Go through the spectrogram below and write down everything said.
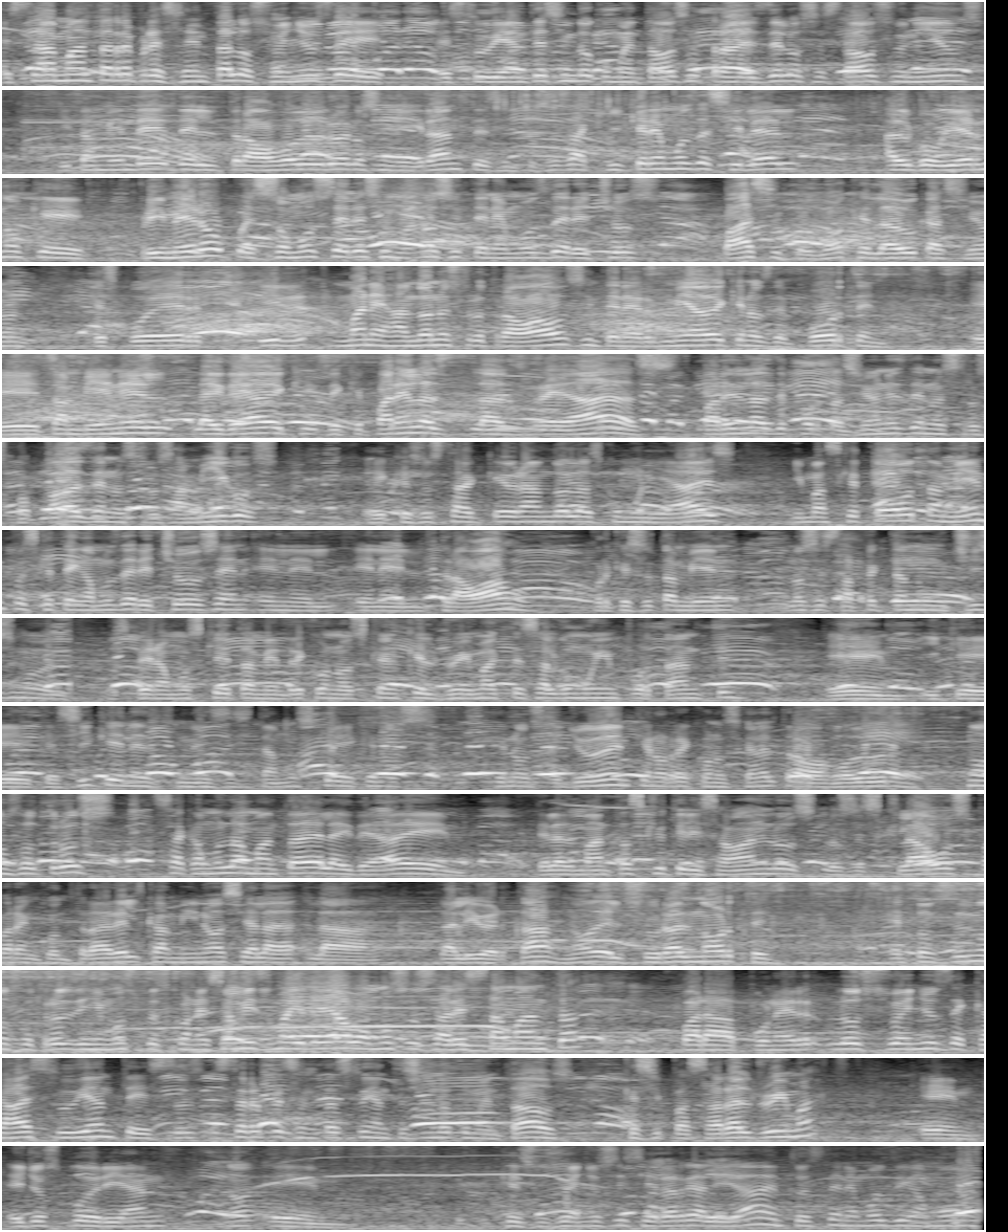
Esta manta representa los sueños de estudiantes indocumentados a través de los Estados Unidos y también de- del trabajo duro de los inmigrantes. Entonces aquí queremos decirle al gobierno que primero pues somos seres humanos y tenemos derechos básicos, ¿no? que es la educación, que es poder ir manejando nuestro trabajo sin tener miedo de que nos deporten. Eh, también la idea de que, de que paren las, las redadas, paren las deportaciones de nuestros papás, de nuestros amigos, eh, que eso está quebrando las comunidades y más que todo también pues que tengamos derechos en, el, en el trabajo, porque eso también nos está afectando muchísimo. Esperamos que también reconozcan que el Dream Act es algo muy importante eh, y que, que sí, que ne- necesitamos que, que nos, que nos ayuden, que nos reconozcan el trabajo duro. Nosotros sacamos la manta de la idea de, de las mantas que utilizaban los, los esclavos para encontrar el camino hacia la, la- libertad, ¿no? del sur al norte. Entonces nosotros dijimos, pues con esa misma idea vamos a usar esta manta para poner los sueños de cada estudiante. Este, este representa estudiantes indocumentados, que si pasara el Dream Act, eh, ellos podrían. Eh, que sus sueños se hiciera realidad. Entonces tenemos, digamos,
